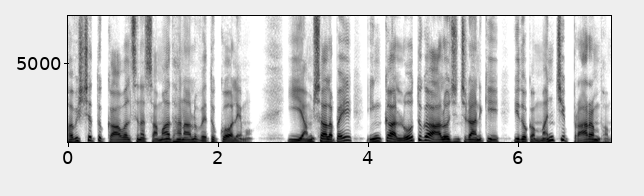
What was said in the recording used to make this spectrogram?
భవిష్యత్తుకు కావలసిన సమాధానాలు వెతుక్కోలేము ఈ అంశాలపై ఇంకా లోతుగా ఆలోచించడానికి ఇదొక మంచి ప్రారంభం.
